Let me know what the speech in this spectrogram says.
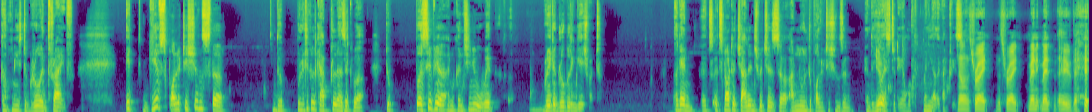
companies to grow and thrive, it gives politicians the the political capital, as it were, to persevere and continue with greater global engagement. Again, it's it's not a challenge which is uh, unknown to politicians in in the yeah. U.S. today or many other countries. No, that's right. That's right. Many, many a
